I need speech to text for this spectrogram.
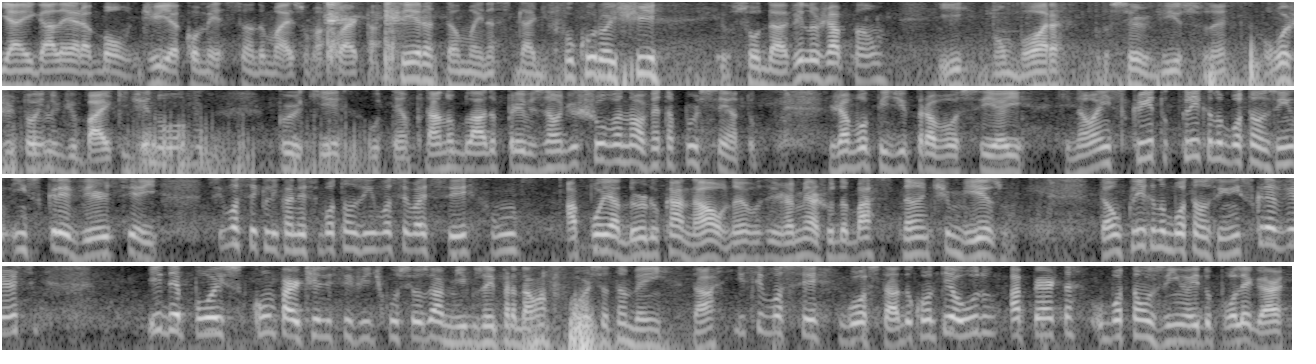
E aí galera, bom dia, começando mais uma quarta-feira, estamos aí na cidade de Fukuroishi, eu sou o Davi no Japão e vambora pro serviço, né? Hoje estou indo de bike de novo, porque o tempo tá nublado, previsão de chuva 90%. Já vou pedir para você aí que não é inscrito, clica no botãozinho inscrever-se aí. Se você clicar nesse botãozinho, você vai ser um apoiador do canal, né? Você já me ajuda bastante mesmo. Então clica no botãozinho inscrever-se e depois compartilhe esse vídeo com seus amigos aí para dar uma força também, tá? E se você gostar do conteúdo, aperta o botãozinho aí do polegar,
